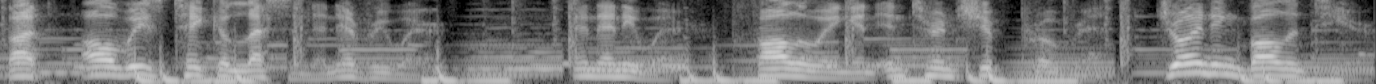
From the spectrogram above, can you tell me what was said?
but always take a lesson in everywhere and anywhere, following an internship program, joining volunteer,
